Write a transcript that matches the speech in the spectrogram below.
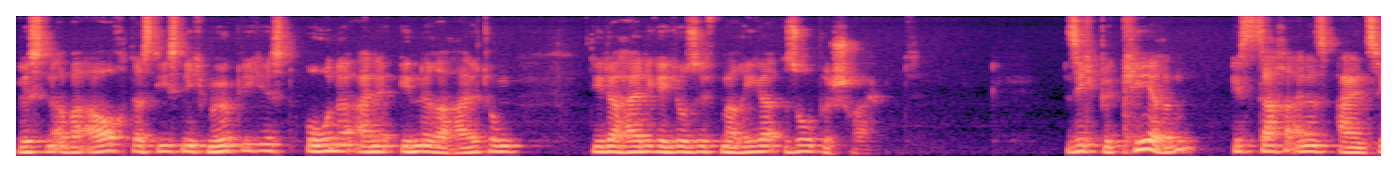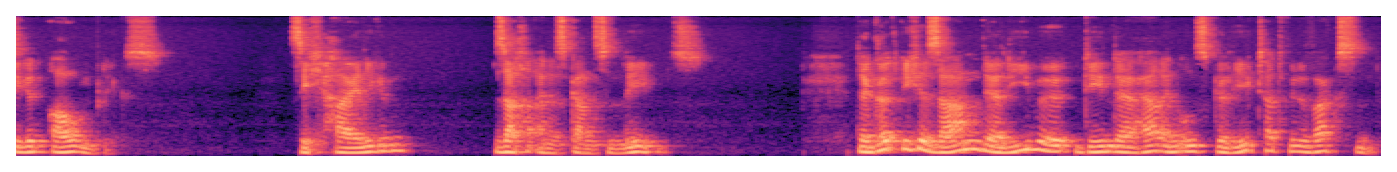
wissen aber auch, dass dies nicht möglich ist ohne eine innere Haltung, die der heilige Josef Maria so beschreibt. Sich bekehren ist Sache eines einzigen Augenblicks. Sich heiligen Sache eines ganzen Lebens. Der göttliche Samen der Liebe, den der Herr in uns gelegt hat, will wachsen,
